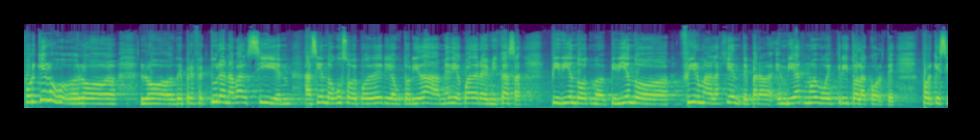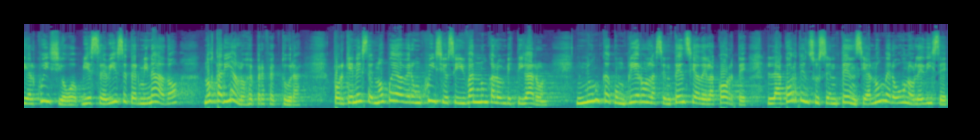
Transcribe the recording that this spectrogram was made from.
¿Por qué los, de prefectura naval siguen haciendo abuso de poder y autoridad a media cuadra de mi casa, pidiendo, pidiendo firma a la gente para enviar nuevo escrito a la corte? Porque si el juicio hubiese, hubiese terminado, no estarían los de prefectura. Porque en ese no puede haber un juicio si Iván nunca lo investigaron, nunca cumplieron la sentencia de la corte. La Corte en su sentencia número uno le dice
